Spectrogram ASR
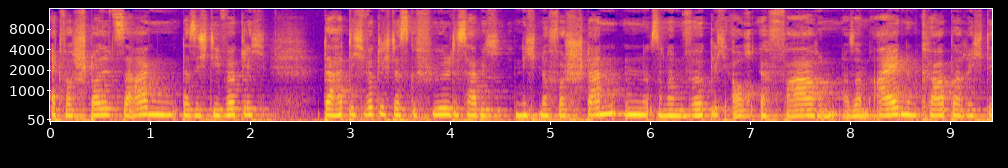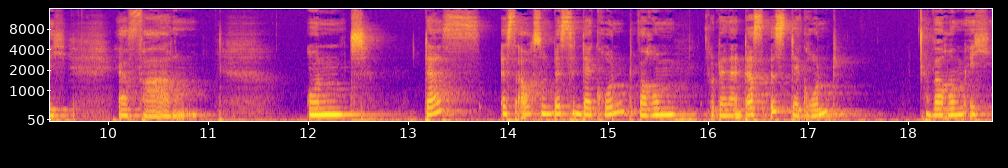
etwas Stolz sagen, dass ich die wirklich da hatte ich wirklich das Gefühl, das habe ich nicht nur verstanden, sondern wirklich auch erfahren, also am eigenen Körper richtig erfahren. Und das ist auch so ein bisschen der Grund, warum, oder nein, das ist der Grund, warum ich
